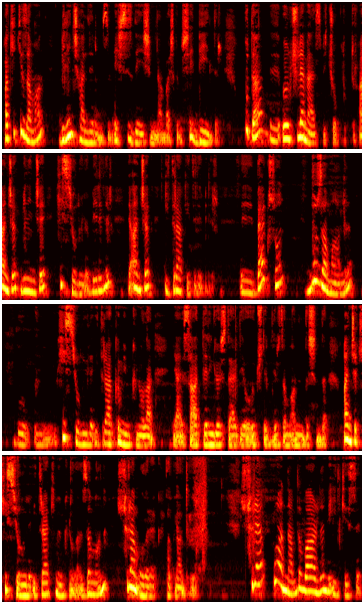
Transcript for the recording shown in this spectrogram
Hakiki zaman bilinç hallerimizin eşsiz değişiminden başka bir şey değildir. Bu da e, ölçülemez bir çokluktur. Ancak bilince his yoluyla verilir ve ancak idrak edilebilir. E, Bergson bu zamanı bu e, his yoluyla idrakı mümkün olan yani saatlerin gösterdiği o ölçülebilir zamanın dışında ancak his yoluyla idraki mümkün olan zamanı sürem olarak adlandırıyor. Sürem bu anlamda varlığın bir ilkesi,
